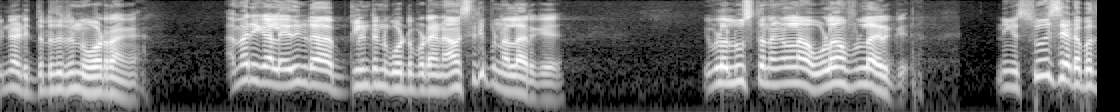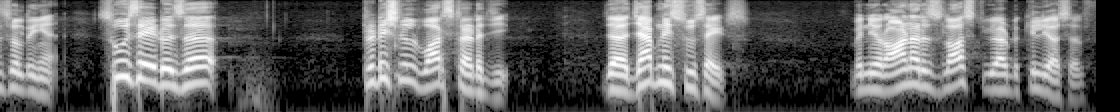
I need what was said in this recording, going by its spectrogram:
பின்னாடி திட்டு திட்டுன்னு ஓடுறாங்க. அமெரிக்காவில் எதுக்குடா கிளின்டன் ஓட்டு போட்டாங்க அவன் சிரிப்பு நல்லா இருக்குது இவ்வளோ லூஸ் தனங்கள்லாம் உலகம் ஃபுல்லாக இருக்குது நீங்கள் சூசைடை பற்றி சொல்கிறீங்க suicide was a traditional war strategy. Japanese suicides when your honour is lost you have to kill kill self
